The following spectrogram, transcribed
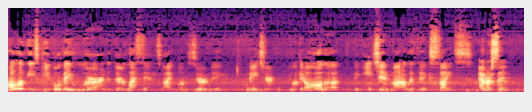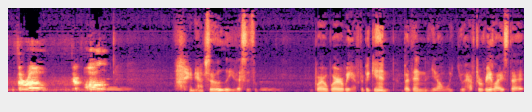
all of these people, they learned their lessons by observing nature. You look at all the, the ancient monolithic sites, Emerson, Thoreau. they're all And absolutely, this is where where we have to begin. But then you know you have to realize that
